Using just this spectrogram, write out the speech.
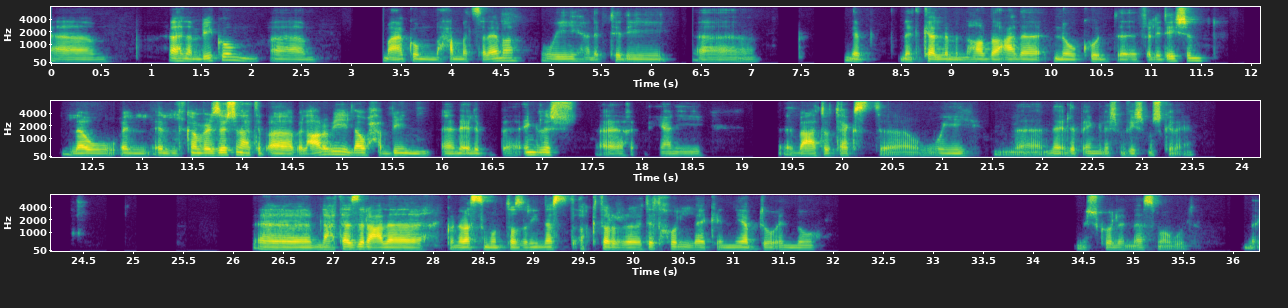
أهلا بيكم. آم، معاكم محمد سلامة وهنبتدي نتكلم النهاردة على No Code Validation. لو ال conversation هتبقى بالعربي. لو حابين نقلب English آه، يعني بعتوا تكست ونقلب English مفيش مشكلة يعني. آه، بنعتذر على كنا بس منتظرين ناس أكتر تدخل لكن يبدو إنه مش كل الناس موجودة.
